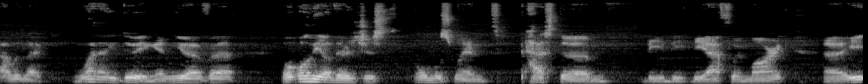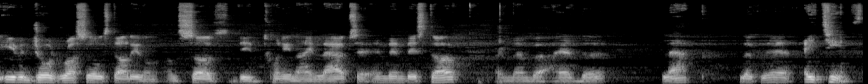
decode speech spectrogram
I was like, what are you doing? And you have uh, all, all, the others just almost went past the the the, the halfway mark. Uh, even George Russell started on, on softs, did 29 laps, and then they stopped. I remember I had the lap, look there, 18th,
